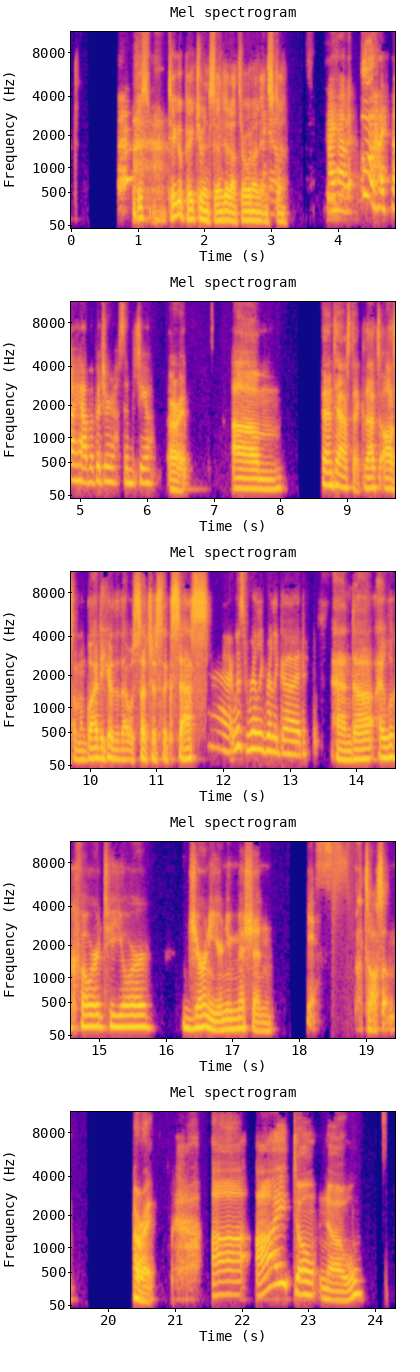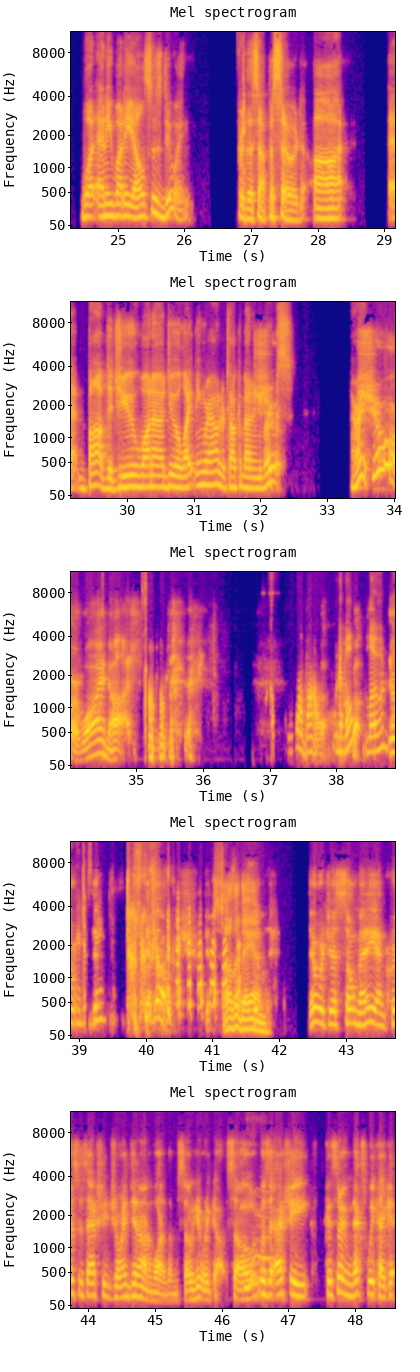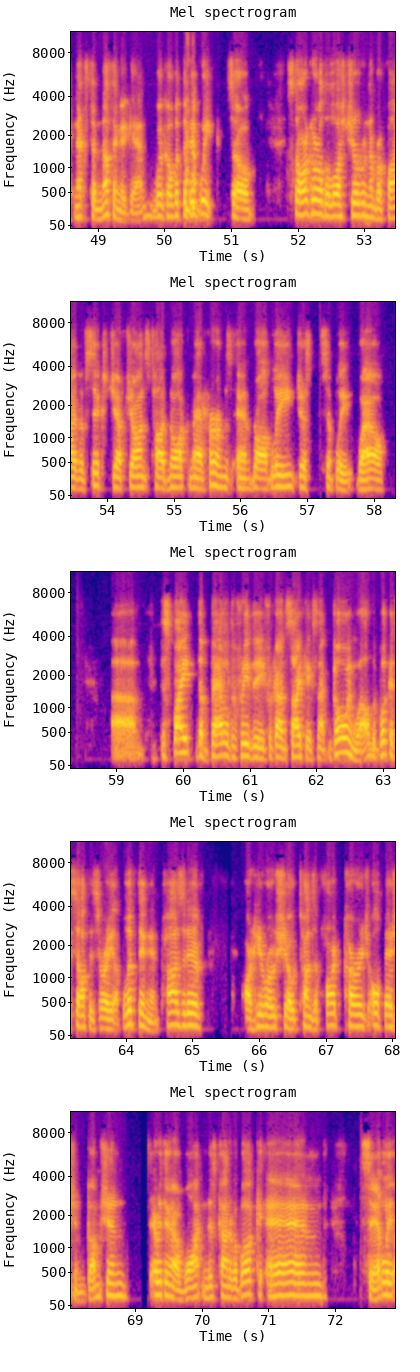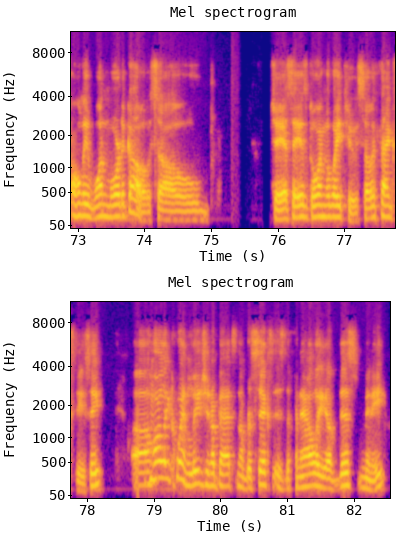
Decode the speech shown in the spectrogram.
Just take a picture and send it. I'll throw it on I. Insta. I have it. Oh, I, I have a picture. I'll send it to you. All right. Um, fantastic. That's awesome. I'm glad to hear that that was such a success. Yeah, it was really, really good. And uh, I look forward to your journey, your new mission. Yes. That's awesome. All right. Uh, I don't know what anybody else is doing for this episode. Uh, uh, Bob, did you want to do a lightning round or talk about any Sure. books? All right. Sure, why not? No, Well, loan. there- Okay, just there- me. Yeah, no. Saw the. There were just so many, and Chris has actually joined in on one of them. So here we go. So it was actually considering next week I get next to nothing again. We'll go with the big week. So Stargirl, The Lost Children, number five of six. Geoff Johns, Todd Nauck, Matt Herms, and Rob Leigh. Just simply wow. Um, despite the battle to free the Forgotten Sidekicks not going well, the book itself is very uplifting and positive. Our heroes show tons of heart, courage, old-fashioned gumption. It's everything I want in this kind of a book, and sadly, only one more to go. So JSA is going away too. So thanks, DC. Uh, Harley Quinn, Legion of Bats number six, is the finale of this mini,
